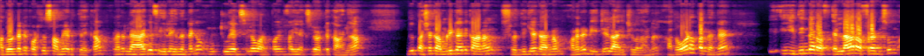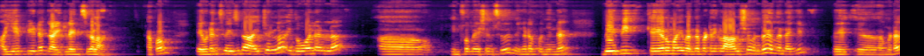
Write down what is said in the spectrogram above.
അതുകൊണ്ട് തന്നെ കുറച്ച് സമയം എടുത്തേക്കാം. വളരെ ലാഗ് ഫീൽ ചെയ്യുന്നുണ്ടെങ്കിൽ ഒന്ന് ടു എക്സിലോ വൺ പോയിന്റ് ഫൈവ് എക്സിലോട്ട് കാണുക. ഇത് പക്ഷേ കംപ്ലീറ്റ് ആയിട്ട് കാണാൻ ശ്രദ്ധിക്കുക. കാരണം വളരെ ഡീറ്റെയിൽ ആയിട്ടുള്ളതാണ്. അതോടൊപ്പം തന്നെ ഇതിന്റെ എല്ലാ റെഫറൻസും ഐ എ പിയുടെ ഗൈഡ് ലൈൻസുകളാണ് അപ്പം എവിഡൻസ് ബേസ്ഡ് ആയിട്ടുള്ള ഇതുപോലെയുള്ള ഇൻഫർമേഷൻസ് നിങ്ങളുടെ കുഞ്ഞിന്റെ ബേബി കെയറുമായി ബന്ധപ്പെട്ട് നിങ്ങൾ ആവശ്യമുണ്ട് എന്നുണ്ടെങ്കിൽ നമ്മുടെ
